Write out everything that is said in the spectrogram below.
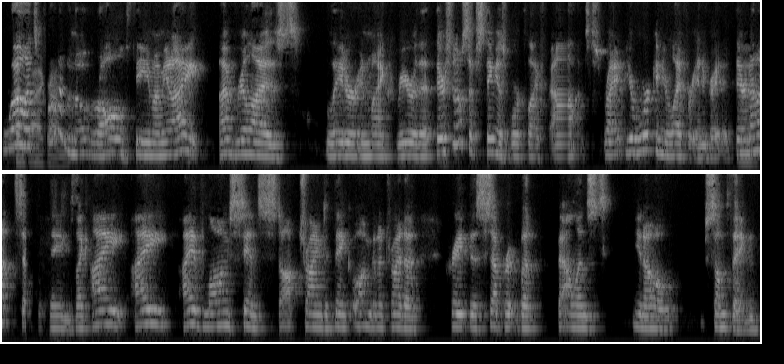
Well, it's part of an overall theme. I mean, I I've realized later in my career that there's no such thing as work-life balance, right? Your work and your life are integrated. They're mm. not separate things. Like I I I have long since stopped trying to think, oh, I'm going to try to create this separate but balanced, you know, something.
